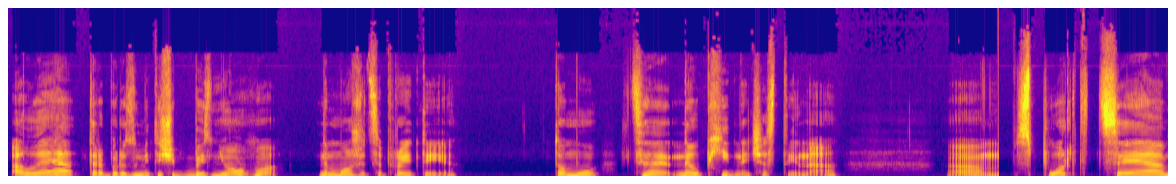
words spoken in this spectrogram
Але треба розуміти, що без нього не може це пройти. Тому це необхідна частина. Ем, спорт це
